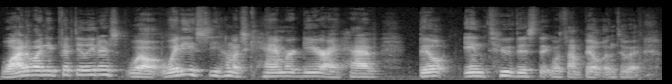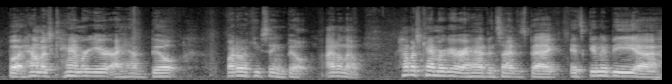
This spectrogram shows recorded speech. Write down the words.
Why do I need 50 liters? Well, wait till you see how much camera gear I have built into this thing. Well, it's not built into it, but how much camera gear I have built. Why do I keep saying built? I don't know. How much camera gear I have inside this bag. It's going to be... a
